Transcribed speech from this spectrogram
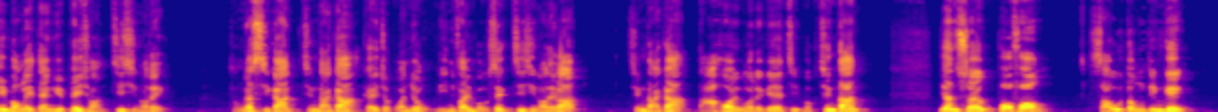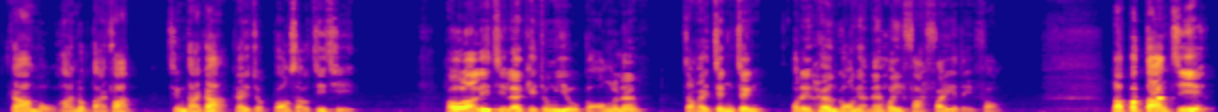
希望你訂閱 Patreon 支持我哋。同一時間，請大家繼續運用免費模式支持我哋啦！請大家打開我哋嘅節目清單，欣賞播放、手動點擊加無限碌大法。請大家繼續幫手支持。好啦，呢節咧其中要講嘅咧，就係正正我哋香港人咧可以發揮嘅地方。嗱，不單止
